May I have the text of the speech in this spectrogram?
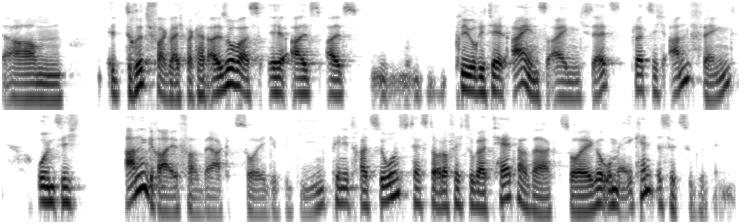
ähm, Drittvergleichbarkeit, all sowas äh, als, als Priorität eins eigentlich setzt, plötzlich anfängt und sich Angreiferwerkzeuge bedient, Penetrationstester oder vielleicht sogar Täterwerkzeuge, um Erkenntnisse zu gewinnen.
